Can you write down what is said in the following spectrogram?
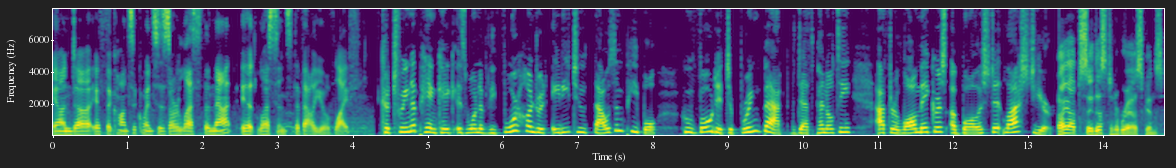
And uh, if the consequences are less than that, it lessens the value of life. Katrina Pancake is one of the 482,000 people who voted to bring back the death penalty after lawmakers abolished it last year. I have to say this to Nebraskans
